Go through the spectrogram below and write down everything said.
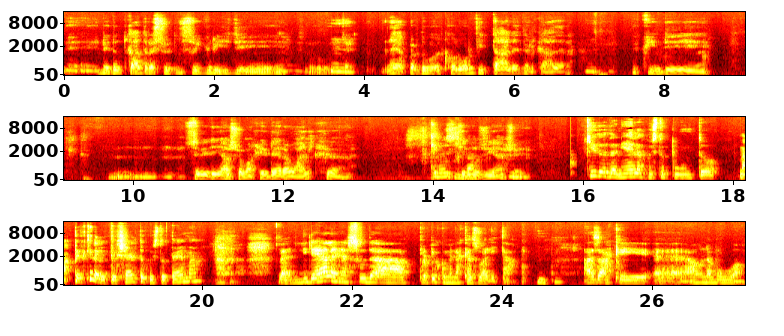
eh, le due cadere sui, sui grigi, su, lei ha perduto il colore vitale del cadere mm. e quindi mh, mm, si vedeva insomma che era Valk che non sia. Sì. Mm. Chiedo a Daniela a questo punto, ma perché l'avete scelto questo tema? Beh, l'idea l'ha nascuta proprio come una casualità. Mm-hmm. Asa che eh, ha una bua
